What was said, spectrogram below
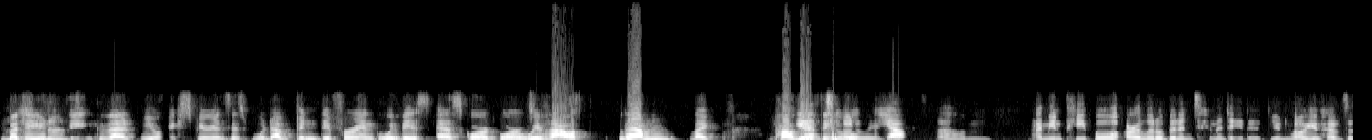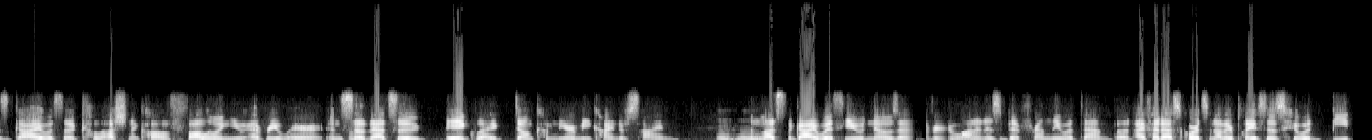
but do you no. think that your experiences would have been different with this escort or without them? Like, how do yeah, you think totally. it will Yeah. Um, I mean, people are a little bit intimidated. You know, you have this guy with a Kalashnikov following you everywhere. And so mm-hmm. that's a big, like, don't come near me kind of sign. Mm-hmm. Unless the guy with you knows everyone and is a bit friendly with them. But I've had escorts in other places who would beat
